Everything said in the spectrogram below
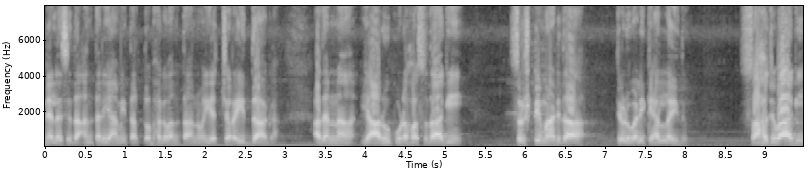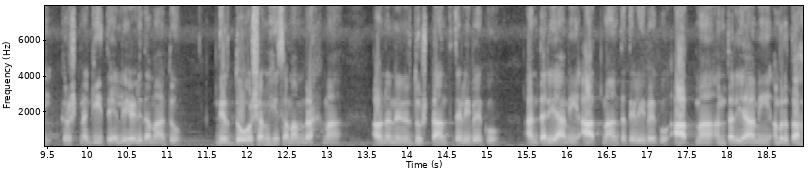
ನೆಲೆಸಿದ ಅಂತರ್ಯಾಮಿ ತತ್ವ ಭಗವಂತ ಅನ್ನುವ ಎಚ್ಚರ ಇದ್ದಾಗ ಅದನ್ನು ಯಾರೂ ಕೂಡ ಹೊಸದಾಗಿ ಸೃಷ್ಟಿ ಮಾಡಿದ ತಿಳುವಳಿಕೆ ಅಲ್ಲ ಇದು. ಸಹಜವಾಗಿ ಕೃಷ್ಣ ಗೀತೆಯಲ್ಲಿ ಹೇಳಿದ ಮಾತು, ನಿರ್ದೋಷಂ ಹಿ ಸಮಂ ಬ್ರಹ್ಮ, ಅವನನ್ನು ನಿರ್ದುಷ್ಟ ಅಂತ ತಿಳಿಬೇಕು, ಅಂತರ್ಯಾಮಿ ಆತ್ಮ ಅಂತ ತಿಳಿಬೇಕು, ಆತ್ಮ ಅಂತರ್ಯಾಮಿ ಅಮೃತಃ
